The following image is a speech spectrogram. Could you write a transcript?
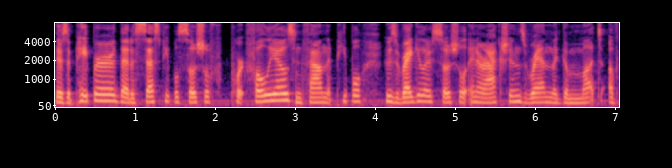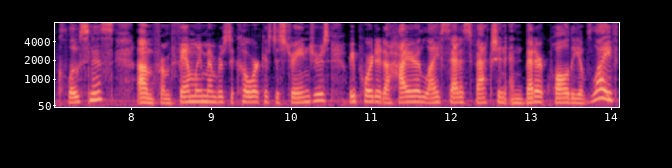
There's a paper that assessed people's social f- portfolios and found that people whose regular social interactions ran the gamut of closeness, um, from family members to coworkers to strangers, reported a higher life satisfaction and better quality of life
